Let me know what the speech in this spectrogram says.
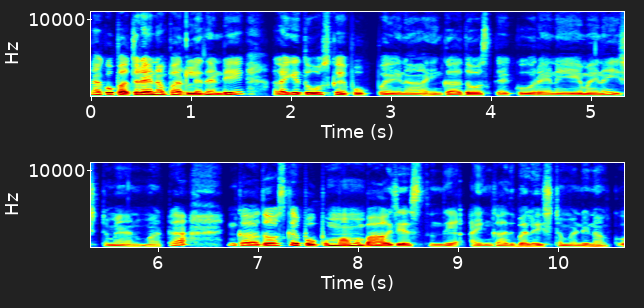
నాకు పచ్చడి అయినా పర్లేదండి. అలాగే దోసకాయ పప్పు అయినా ఇంకా దోసకాయ కూర అయినా ఏమైనా ఇష్టమే అనమాట ఇంకా దోసకాయ పప్పు మా అమ్మ బాగా చేస్తుంది. ఇంకా అది భలే ఇష్టం అండి నాకు.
